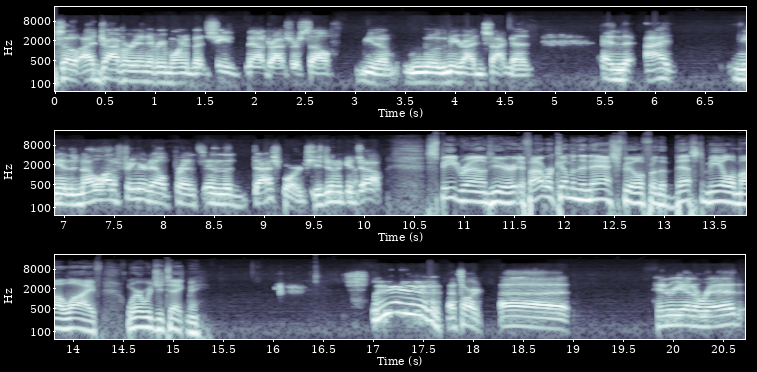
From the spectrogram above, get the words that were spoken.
so I drive her in every morning, but she now drives herself. You know, with me riding shotgun, and I. You know, there's not a lot of fingernail prints in the dashboard. She's doing a good job. Speed round here. If I were coming to Nashville for the best meal of my life, where would you take me? That's hard. Uh, Henrietta Red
